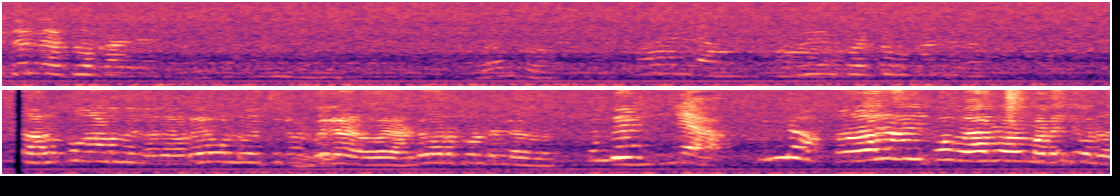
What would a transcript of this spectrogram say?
ഇതെന്നെ വെക്കാൻ? കറുപ്പ് കാണുന്നില്ല. കൊണ്ട് വെച്ചിട്ടുണ്ട്. രണ്ട് കറുപ്പുണ്ടല്ലോ ഇല്ല. ഇല്ല. ആരും ഇപ്പൊ വേറെ മടക്കി ഒന്നും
